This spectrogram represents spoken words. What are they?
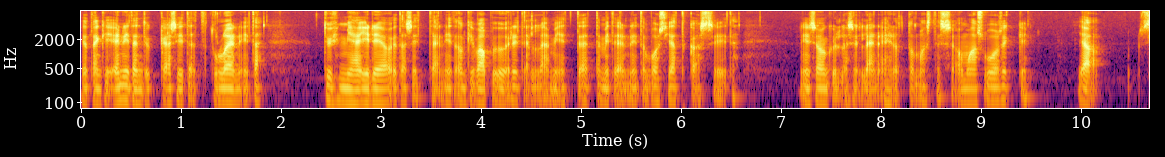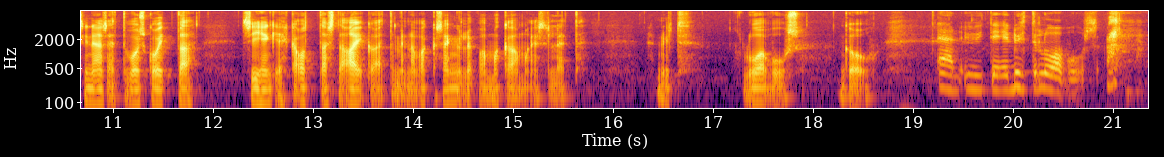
jotenkin eniten tykkään siitä, että tulee niitä tyhmiä ideoita sitten, niitä on kiva pyöritellä ja miettiä, että miten niitä voisi jatkaa siitä. Niin se on kyllä silleen ehdottomasti se oma suosikki. Ja sinänsä, että voisi koittaa siihenkin ehkä ottaa sitä aikaa, että mennä vaikka sängylle vaan makaamaan ja silleen, että nyt luovuus, go. NYT, nyt luovuus.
